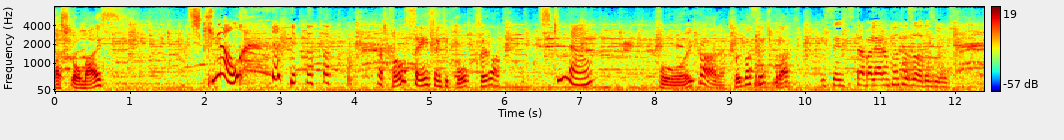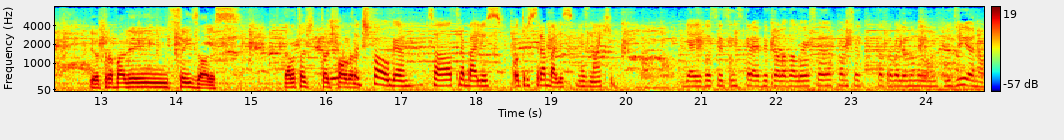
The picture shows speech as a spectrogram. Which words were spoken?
Acho, ou mais? Acho que não. Acho que foram 100, cento e pouco, sei lá. Acho que não. Foi, cara. Foi bastante prato. E vocês trabalharam quantas horas hoje? Eu trabalhei 6 horas. Ela tá de, tá de eu folga, tô né? de folga. Só trabalhos, outros trabalhos, mas não aqui. E aí você se inscreve para lavar louça quando você tá trabalhando meio no dia, não?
